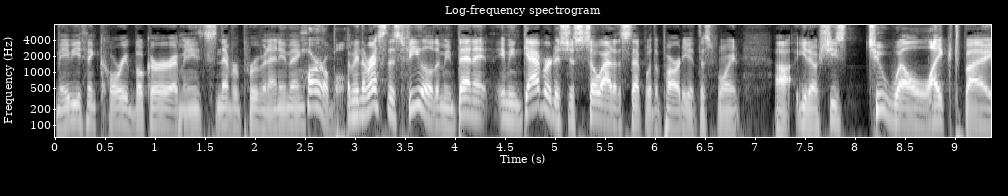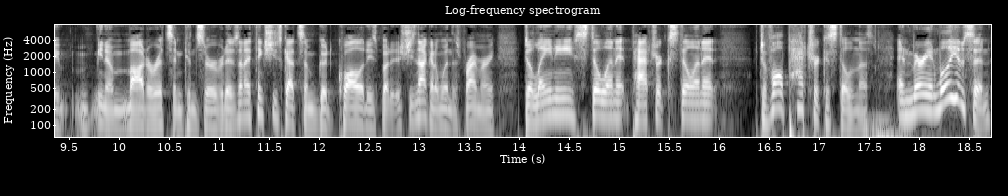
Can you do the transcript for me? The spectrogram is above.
Maybe you think Cory Booker. I mean, he's never proven anything. Horrible. I mean, the rest of this field. I mean, Bennet. I mean, Gabbard is just so out of the step with the party at this point. Uh, you know, she's too well liked by you know moderates and conservatives, and I think she's got some good qualities, but she's not going to win this primary. Delaney still in it. Patrick still in it. Deval Patrick is still in this, and Marianne Williamson,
